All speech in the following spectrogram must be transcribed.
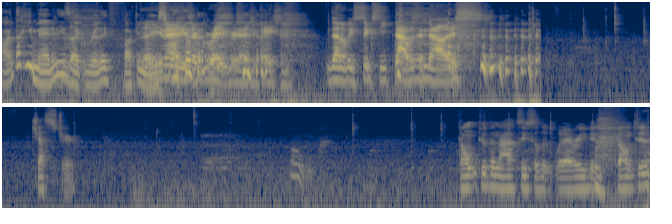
Aren't the humanities like really fucking The useful? humanities are great for your education. That'll be sixty thousand dollars. Gesture. Oh. Don't do the Nazi salute. Whatever you do, don't do.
